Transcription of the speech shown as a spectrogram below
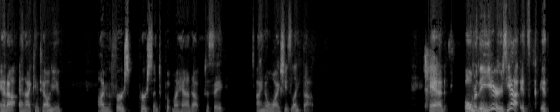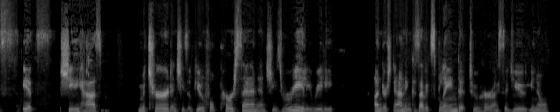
And I, and I can tell you, I'm the first person to put my hand up to say, I know why she's like that. And over mm-hmm. the years, yeah, it's it's it's she has matured and she's a beautiful person and she's really really understanding because I've explained it to her. I said, You, you know,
